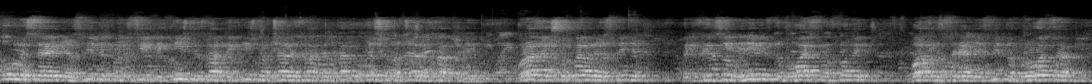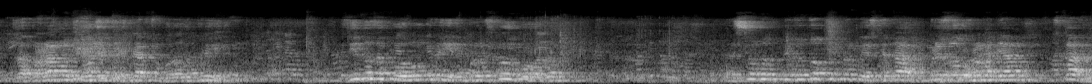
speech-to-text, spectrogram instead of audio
повної середньої освіти, професійні технічні заклади, технічні навчальні заклади, а також вищих навчальних закладів. У разі, якщо певний освітній кваліфікаційний рівень здобувається на основі базової середньої освіти, проводиться за програмою Міністерства оборони України. Згідно закону України про військовий обов'язок щодо підготовки приписки та призову громадян сказано,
